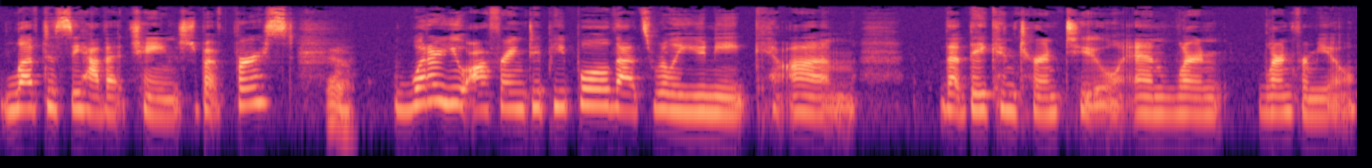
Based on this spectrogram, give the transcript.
love to see how that changed. But first, yeah. what are you offering to people that's really unique um, that they can turn to and learn learn from you?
